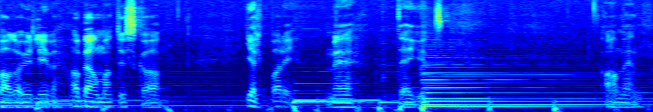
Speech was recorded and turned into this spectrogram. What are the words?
vare ut livet. Og ber om at du skal hjelpe dem med det, Gud. Amen.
